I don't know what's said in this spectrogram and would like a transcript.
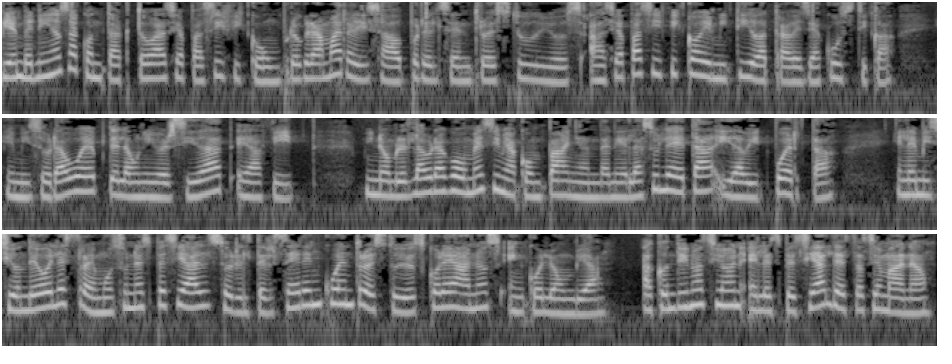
Bienvenidos a Contacto Asia-Pacífico, un programa realizado por el Centro de Estudios Asia-Pacífico emitido a través de Acústica, emisora web de la Universidad EAFIT. Mi nombre es Laura Gómez y me acompañan Daniela Zuleta y David Puerta. En la emisión de hoy les traemos un especial sobre el tercer encuentro de estudios coreanos en Colombia. A continuación, el especial de esta semana.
